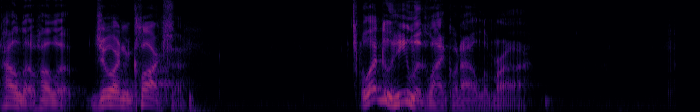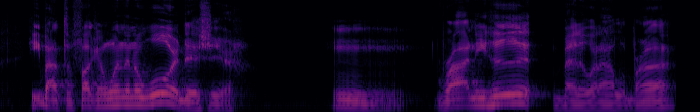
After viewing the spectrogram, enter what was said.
hold up, hold up. Jordan Clarkson. What do he look like without LeBron? He about to fucking win an award this year. Hmm. Rodney Hood, better without LeBron.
